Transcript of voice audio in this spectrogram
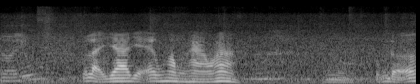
Cơ yếu. Với lại da dẻ cũng hồng hào ha. Ừ, cũng đỡ.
